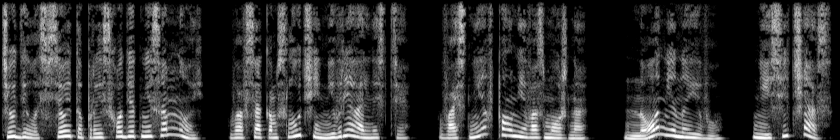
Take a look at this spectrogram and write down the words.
Чудилось, все это происходит не со мной, во всяком случае не в реальности, во сне вполне возможно, но не наяву, не сейчас.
